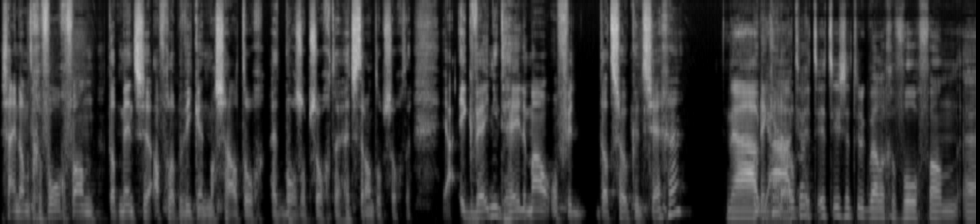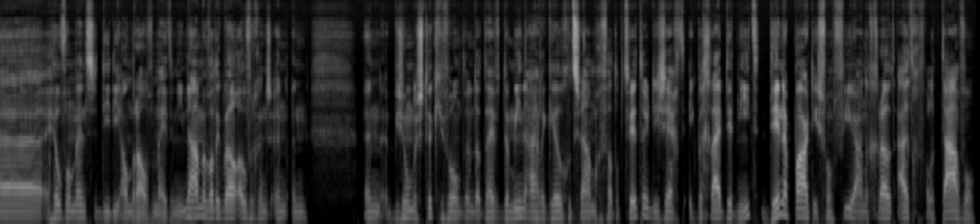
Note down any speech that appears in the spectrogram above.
zijn dan het gevolg van dat mensen afgelopen weekend massaal toch het bos opzochten, het strand opzochten. Ja, ik weet niet helemaal of je dat zo kunt zeggen. Nou ja, het, het, is natuurlijk wel een gevolg van uh, heel veel mensen die die anderhalve meter niet namen. Wat ik wel overigens een, een, een bijzonder stukje vond. En dat heeft Domien eigenlijk heel goed samengevat op Twitter. Die zegt, ik begrijp dit niet. Dinnerparties van vier aan een groot uitgevallen tafel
